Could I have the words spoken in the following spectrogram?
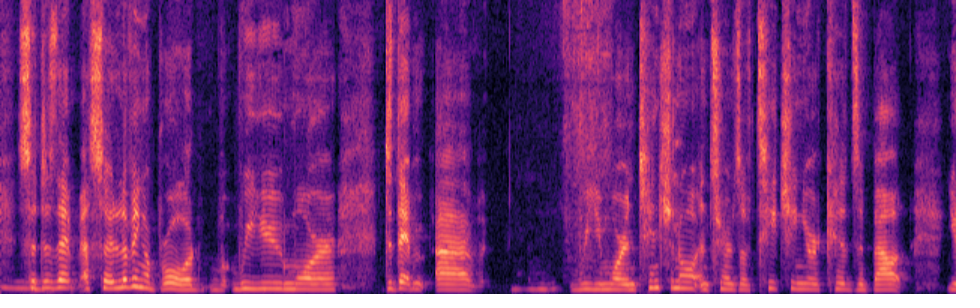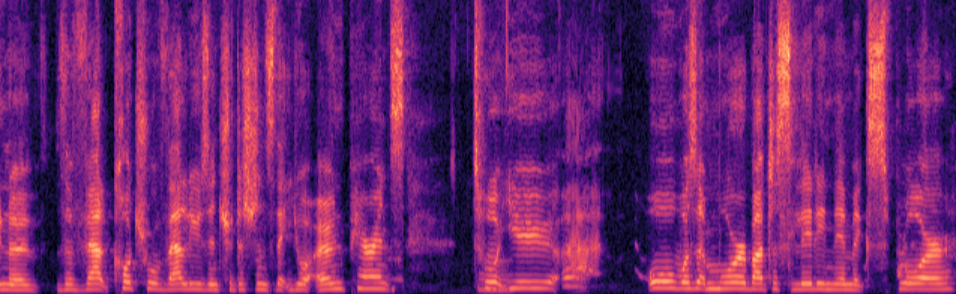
mm. So does that so living abroad were you more did that uh were you more intentional in terms of teaching your kids about you know the val- cultural values and traditions that your own parents taught mm-hmm. you uh, or was it more about just letting them explore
